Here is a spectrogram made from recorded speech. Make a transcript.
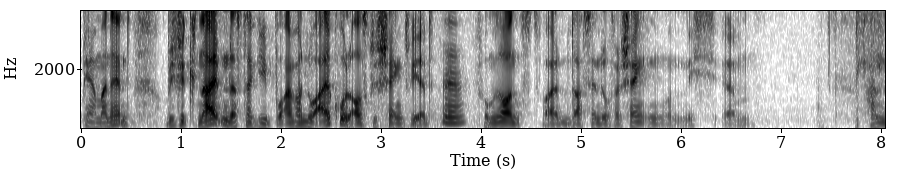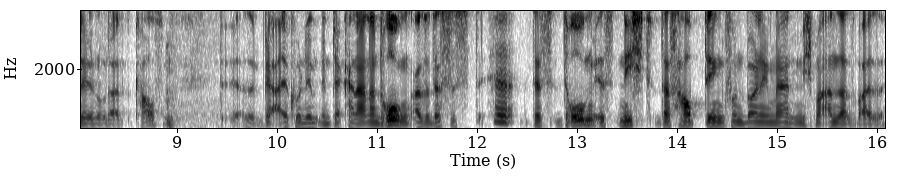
permanent. Und wie viele Kneipen das da gibt, wo einfach nur Alkohol ausgeschenkt wird. Ja. Für umsonst, weil du darfst ja nur verschenken und nicht ähm, handeln oder kaufen. Also wer Alkohol nimmt, nimmt ja keine anderen Drogen. Also das ist, das Drogen ist nicht das Hauptding von Burning Man, nicht mal ansatzweise.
